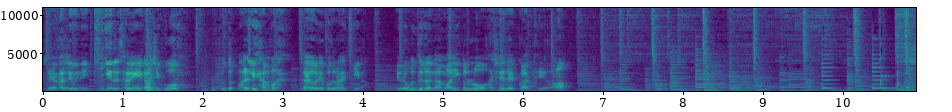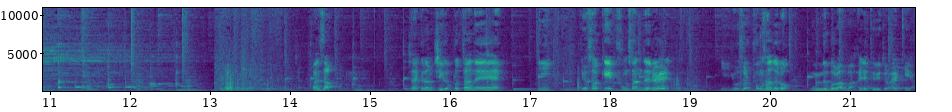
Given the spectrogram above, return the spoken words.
제가 가지고 있는 이 기계를 사용해가지고 좀 더 빨리 한번 작업을 해보도록 할게요. 여러분들은 아마 이걸로 하셔야 될 것 같아요. 완성! 자, 그럼 지금부터는 이 6개의 풍선들을 이 요술 풍선으로 묶는 법을 한번 알려드리도록 할게요.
